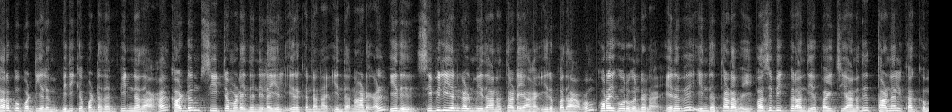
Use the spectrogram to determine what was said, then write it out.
கருப்பு பட்டியலும் விதிக்கப்பட்டதன் பின்னதாக கடும் சீற்றமடைந்த நிலையில் இருக்கின்றன இந்த நாடுகள். இது சிவிலியன்கள் மீதான தடையாக இருப்பதாகவும் குறை கூறுகின்றன. எனவே இந்த தடவை பசிபிக் பிராந்திய பயிற்சியானது தணல் கக்கும்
